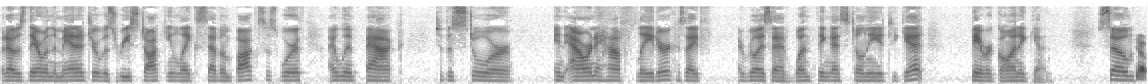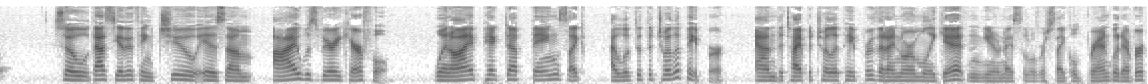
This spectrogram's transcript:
but I was there when the manager was restocking like seven boxes worth. I went back to the store an hour and a half later because I I realized I had one thing I still needed to get. They were gone again. So Yep. so that's the other thing too is um I was very careful when I picked up things like I looked at the toilet paper and the type of toilet paper that I normally get and you know nice little recycled brand whatever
